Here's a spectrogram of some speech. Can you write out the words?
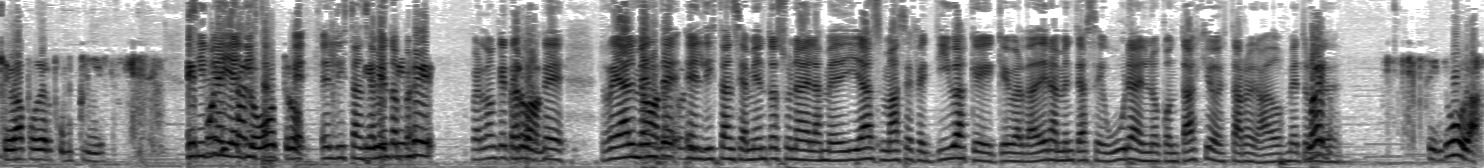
se va a poder cumplir. Silvia, y el, otro, el, distanciamiento, perdón que te corté, Realmente el distanciamiento es una de las medidas más efectivas que, verdaderamente asegura el no contagio, de estar a dos metros de... sin duda,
